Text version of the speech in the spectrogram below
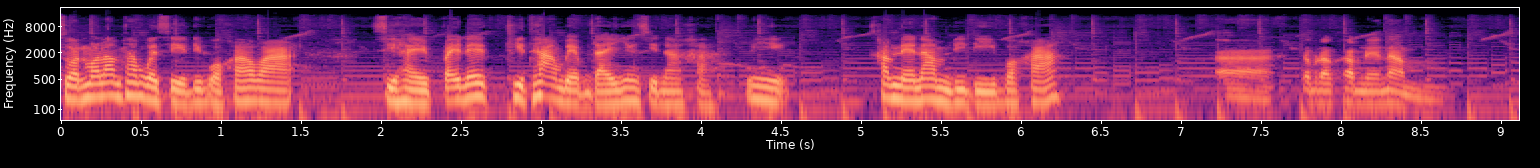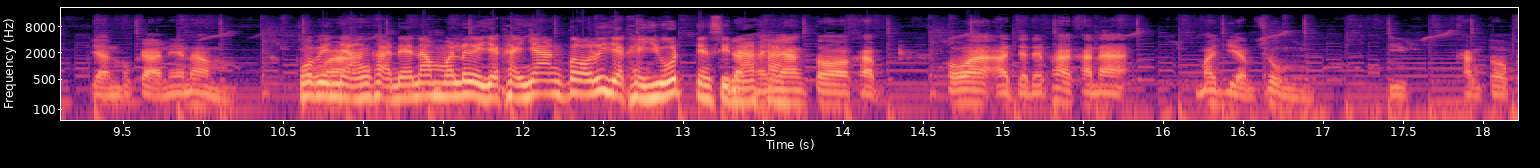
สวนหมอลำทำเกษตรดีบ่คะว่าสิให้ไปในทิศทางแบบใดจังซี่นะคะมีคำแนะนำดีๆบ่คะอ่าสำหรับคำแนะนำยันประกล้าศแนะนำว่าเป็นหยังค่ะแนะนำมาเลยอยากให้ย่างต่อหรืออยากให้หยุดจังซี่อยานะกให้คะย่างต่อครับ เพราะว่าอาจจะได้พาคณะมาเยี่ยมชมอีก ครั้งต่อไป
